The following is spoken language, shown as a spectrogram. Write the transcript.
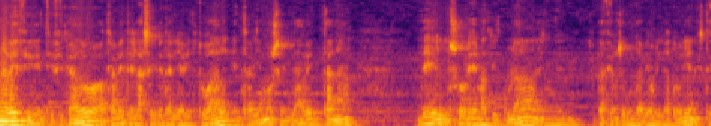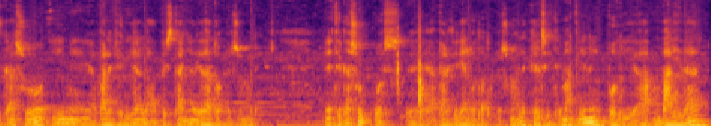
Una vez identificado a través de la secretaría virtual, entraríamos en la ventana del sobre de matrícula en educación secundaria obligatoria en este caso y me aparecería la pestaña de datos personales. En este caso, pues eh, aparecerían los datos personales que el sistema tiene. Podría validar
